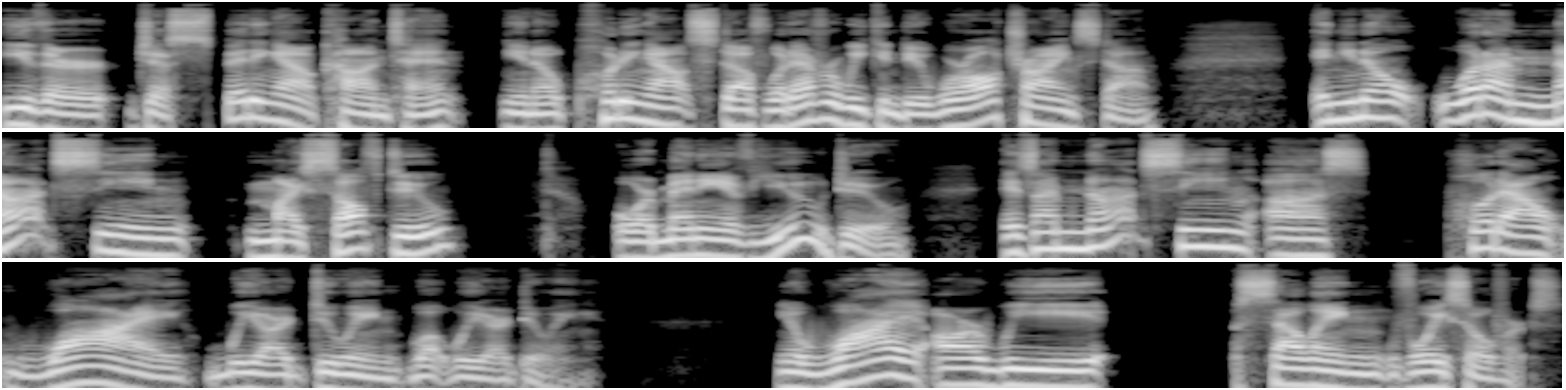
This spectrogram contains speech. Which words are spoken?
either just spitting out content, you know, putting out stuff, whatever we can do. We're all trying stuff. And you know, what I'm not seeing myself do or many of you do is I'm not seeing us put out why we are doing what we are doing. You know, why are we selling voiceovers?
